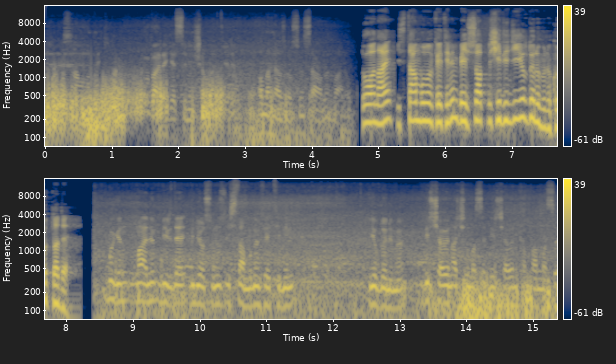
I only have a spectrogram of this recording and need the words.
Ee, mübarek etsin inşallah diyelim. Allah razı olsun. Sağ olun, var olun. Doğanay, İstanbul'un fethinin 567. yıl dönümünü kutladı. Bugün malum bir de biliyorsunuz İstanbul'un fethinin yıl dönümü. Bir çağın açılması, bir çağın kapanması.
